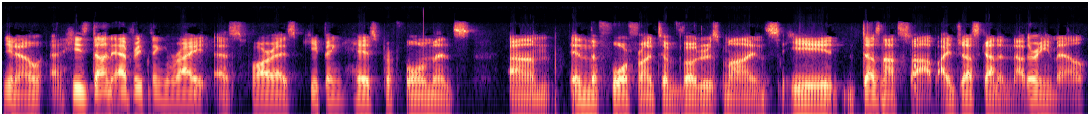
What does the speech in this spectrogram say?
you know, he's done everything right as far as keeping his performance um, in the forefront of voters' minds. He does not stop. I just got another email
